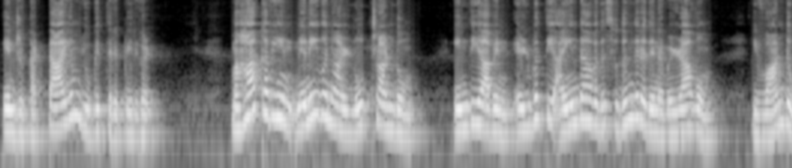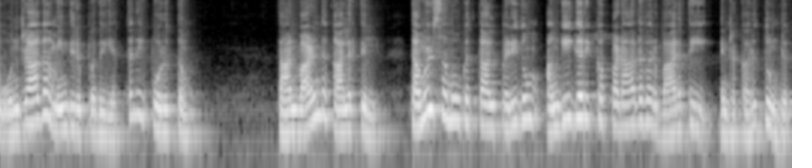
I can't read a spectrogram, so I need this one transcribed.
என்று கட்டாயம் யூகித்திருப்பீர்கள். மகாகவியின் நினைவு நாள் நூற்றாண்டும் இந்தியாவின் எழுபத்தி ஐந்தாவது சுதந்திர தின விழாவும் இவ்வாண்டு ஒன்றாக அமைந்திருப்பது எத்தனை பொருத்தம்? தான் வாழ்ந்த காலத்தில் தமிழ் சமூகத்தால் பெரிதும் அங்கீகரிக்கப்படாதவர் பாரதி என்ற கருத்துண்டு.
